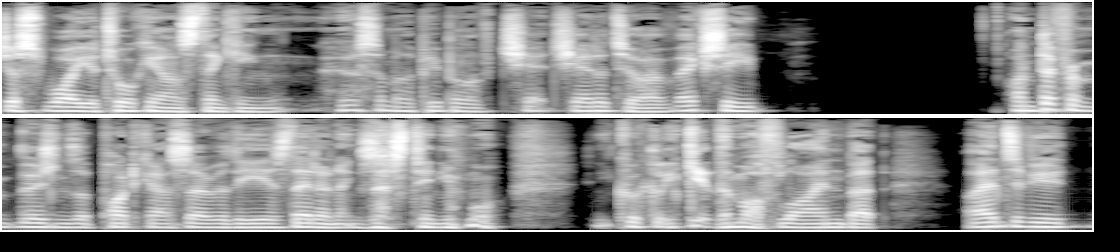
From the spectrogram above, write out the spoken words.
Just while you're talking, I was thinking, who are some of the people I've chat, chatted to? I've actually, on different versions of podcasts over the years, they don't exist anymore. You quickly get them offline. But I interviewed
